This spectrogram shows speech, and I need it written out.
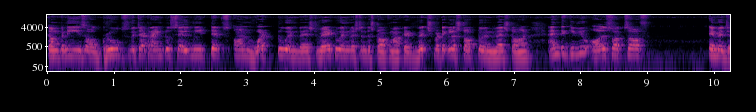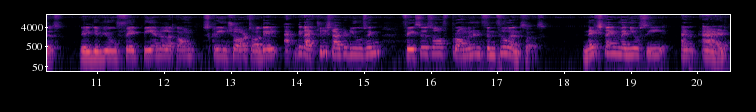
companies or groups which are trying to sell me tips on what to invest, where to invest in the stock market, which particular stock to invest on, and they give you all sorts of images they'll give you fake pnl account screenshots or they'll they've actually started using faces of prominent influencers. Next time when you see an ad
